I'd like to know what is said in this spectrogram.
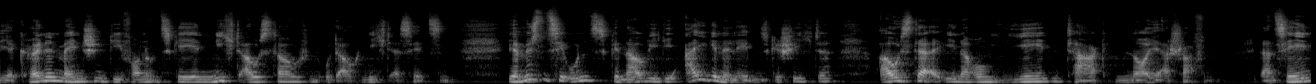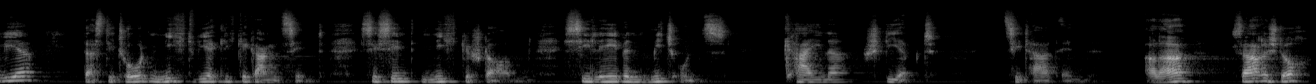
Wir können Menschen, die von uns gehen, nicht austauschen und auch nicht ersetzen. Wir müssen sie uns, genau wie die eigene Lebensgeschichte, aus der Erinnerung jeden Tag neu erschaffen. Dann sehen wir, dass die Toten nicht wirklich gegangen sind. Sie sind nicht gestorben. Sie leben mit uns. Keiner stirbt. Zitat Ende. Allah, sag ich doch,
